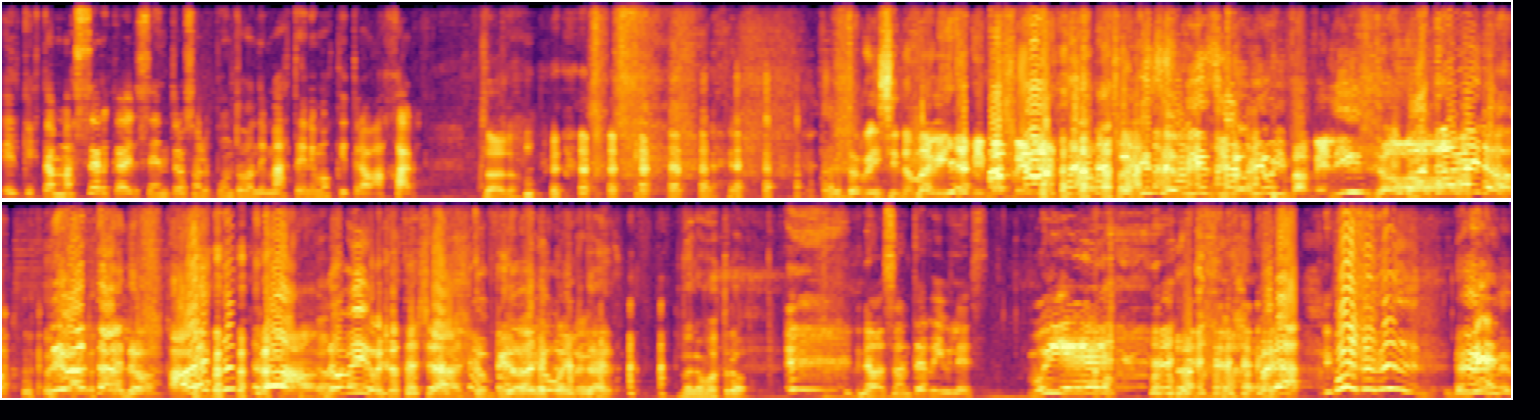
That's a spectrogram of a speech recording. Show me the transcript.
el que está más cerca del centro son los puntos donde más tenemos que trabajar. Claro. ¿Qué te reís si no me viste mi papelito? ¿Por qué se ríe si no vio mi papelito? Mostrámelo, levántalo. A ver. No, no veo yo hasta allá. Estúpido, dale vueltas. No lo mostró. No, son terribles. Muy bien. Pará. Eh,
